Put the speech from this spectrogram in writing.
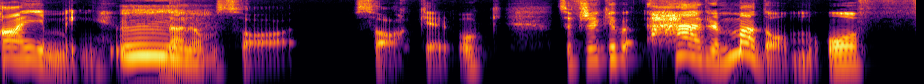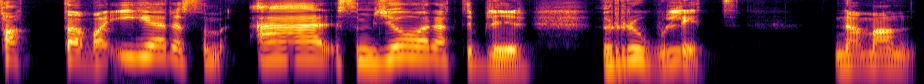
timing mm. när de sa saker. Och så försöker jag härma dem och fatta vad är det som, är, som gör att det blir roligt när man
